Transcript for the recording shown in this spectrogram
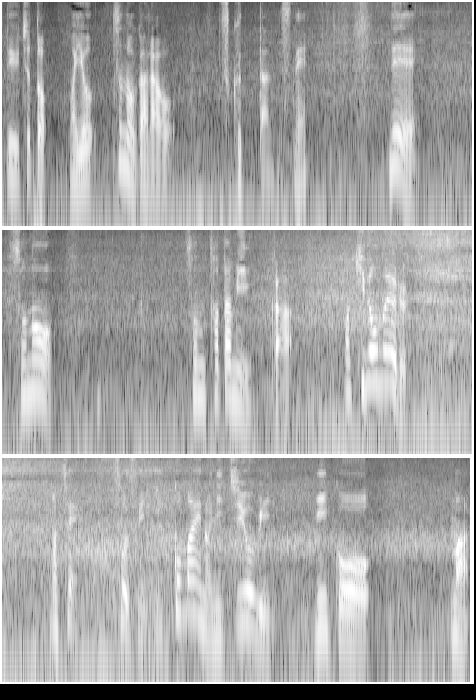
っていう、ちょっと、まあ、4つの柄を作ったんですねでそのその畳が、まあ、昨日の夜、まあ、せそうですね1個前の日曜日にこうまあ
